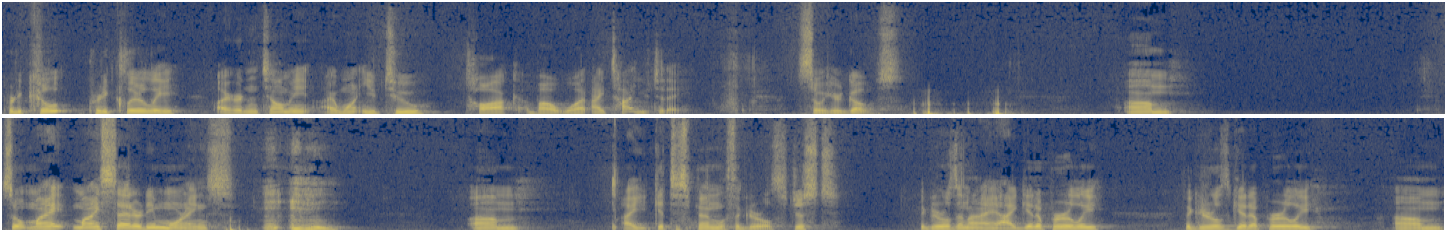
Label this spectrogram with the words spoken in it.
pretty, cl- pretty clearly, I heard him tell me, I want you to talk about what I taught you today. So here goes. Um, so my, my Saturday mornings, um, I get to spend with the girls. Just the girls and I. I get up early. The girls get up early. Um,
